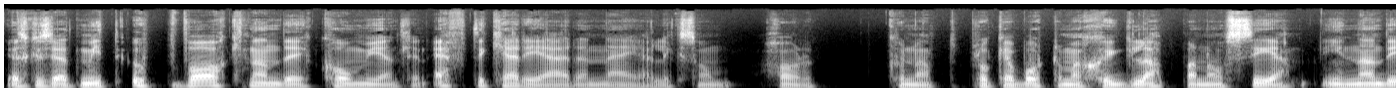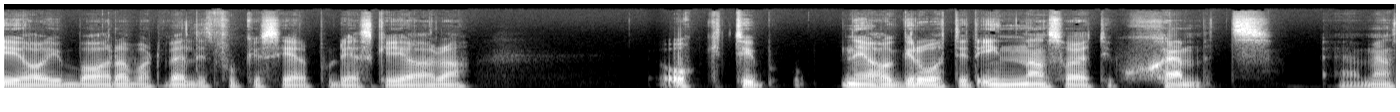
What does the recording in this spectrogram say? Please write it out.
Jag skulle säga att mitt uppvaknande kom egentligen efter karriären när jag liksom har kunnat plocka bort de här skygglapparna och se. Innan det har jag bara varit väldigt fokuserad på det jag ska göra. Och typ när jag har gråtit innan så har jag typ skämts. Men Medan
